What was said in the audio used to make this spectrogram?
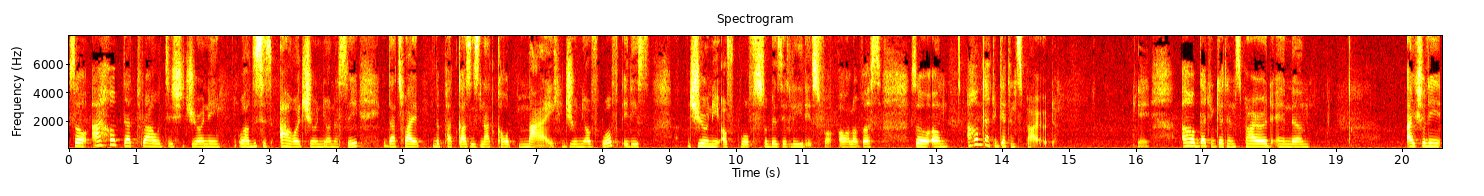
So I hope that throughout this journey, well, this is our journey, honestly. That's why the podcast is not called My Journey of Growth. It is journey of growth. So basically, it is for all of us. So um, I hope that you get inspired. Okay, I hope that you get inspired and um, actually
